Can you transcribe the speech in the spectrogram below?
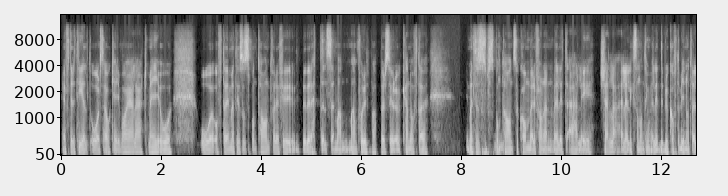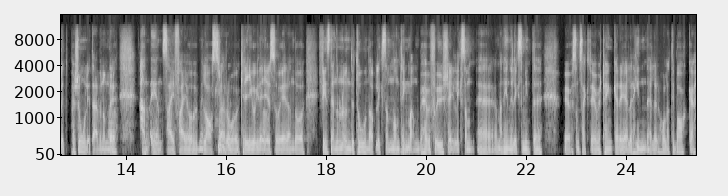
efter ett helt år, okej okay, vad har jag lärt mig? Och, och ofta i och med att det är så spontant vad det är för berättelse man, man får ut på papper så kan det ofta men så spontant så kommer det från en väldigt ärlig källa. Eller liksom någonting väldigt, det brukar ofta bli något väldigt personligt. Även om det han är en sci-fi och med lasrar mm. och krig och grejer så är det ändå, finns det ändå en underton av liksom någonting man behöver få ur sig. Liksom. Eh, man hinner liksom inte som sagt övertänka det eller, hinna, eller hålla tillbaka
